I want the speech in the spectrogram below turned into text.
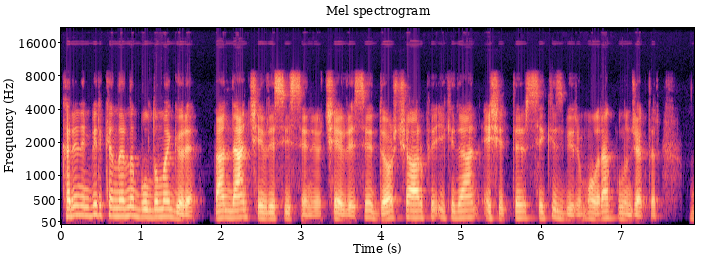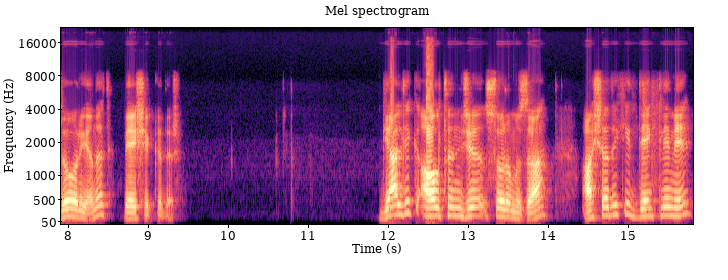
karenin bir kenarını bulduğuma göre Benden çevresi isteniyor. Çevresi 4 çarpı 2'den eşittir 8 birim olarak bulunacaktır. Doğru yanıt B şıkkıdır. Geldik 6. sorumuza. Aşağıdaki denklemi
